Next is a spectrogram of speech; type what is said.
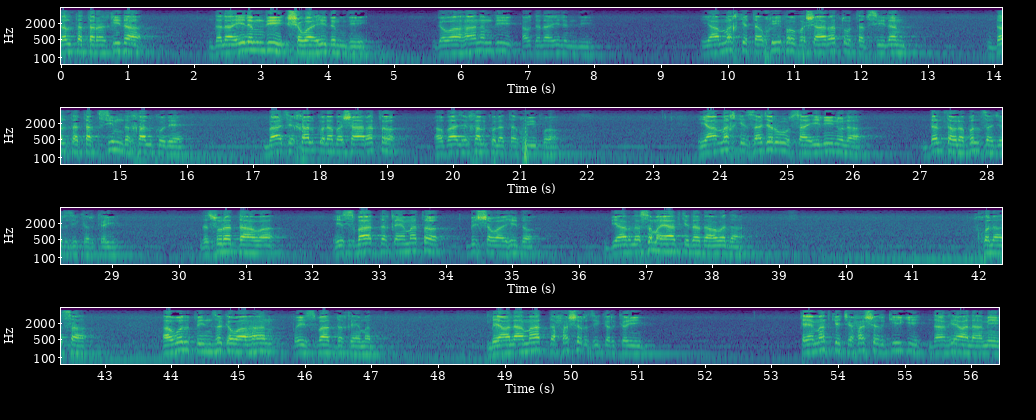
دلته ترقی ده دلایلم دي شواهدم دي گواهانم دي او دلایلم دي یا مخ کې تخفیف او بشارت او تفصیلا دلته تقسیم د خلکو ده بعض خلکو له بشارت او بعض خلکو له تخفیف یا مخ کې زجر او سائلین له دلته ول بل زجر ذکر کړي د سورۃ دعوا اثبات د قیامت بالشواهد دیار لسم آیات کې دا دعوا ده خلاصہ اول پنځه گواهان په اثبات د قیامت به علامات د حشر ذکر کړي قیامت کې چې حشر کیږي دا غي علامه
